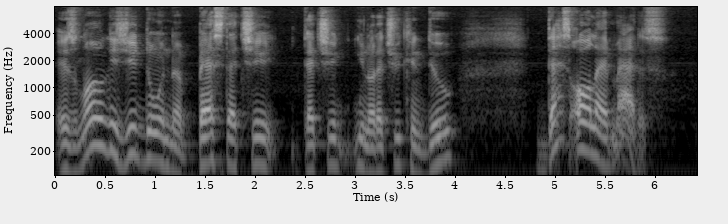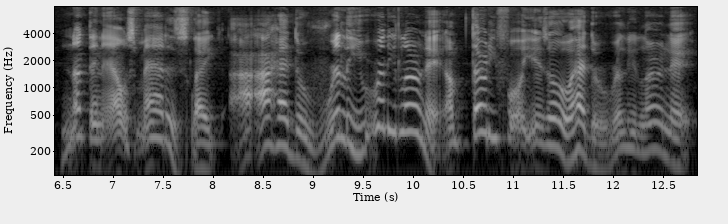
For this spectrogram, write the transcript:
As long as you're doing the best that you that you you know that you can do, that's all that matters. Nothing else matters. Like I, I had to really, really learn that. I'm 34 years old. I had to really learn that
